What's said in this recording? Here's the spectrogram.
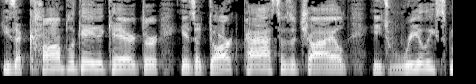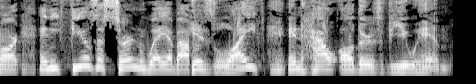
He's a complicated character, he has a dark past as a child, he's really smart, and he feels a certain way about his life and how others view him.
